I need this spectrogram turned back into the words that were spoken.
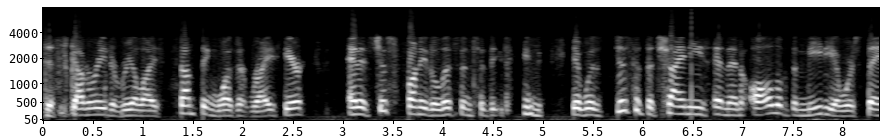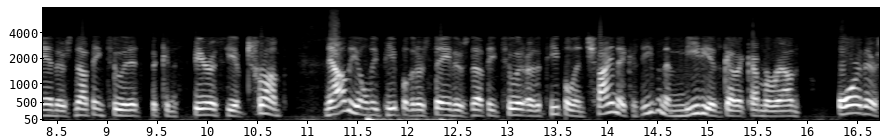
discovery to realize something wasn't right here. And it's just funny to listen to the. It was just that the Chinese and then all of the media were saying there's nothing to it. It's the conspiracy of Trump now the only people that are saying there's nothing to it are the people in China because even the media's got to come around or they're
